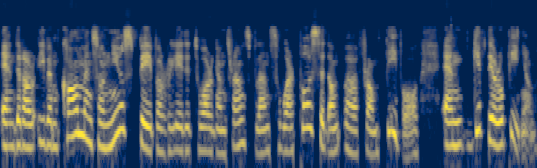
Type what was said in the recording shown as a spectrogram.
And there are even comments on newspaper related to organ transplants who are posted on, uh, from people and give their opinion.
